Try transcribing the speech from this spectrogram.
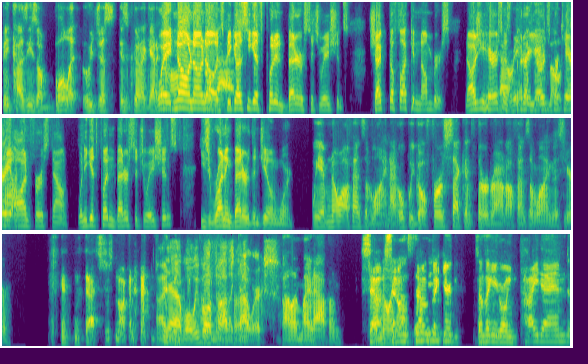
Because he's a bullet who just is going to get. Wait, no, no, no. It's because he gets put in better situations. Check the fucking numbers. Najee Harris yeah, has better yards per carry on first down. When he gets put in better situations, he's running better than Jaylen Warren we have no offensive line. I hope we go first, second, third round offensive line this year. that's just not going to happen. yeah, well, we both know like how that. that works. Well, it might happen. Sound, sounds sounds like you're sounds like you're going tight end,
